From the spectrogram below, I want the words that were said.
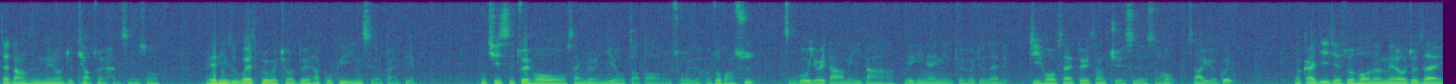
在当时，Melo 就跳出来喊声说：“雷霆是 Westbrook 的球队，他不必因此而改变。”那其实最后三个人也有找到所谓的合作方式，只不过有一搭没一搭。雷霆那一年最后就在季后赛对上爵士的时候铩羽而归。而该季结束后呢，Melo 就在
